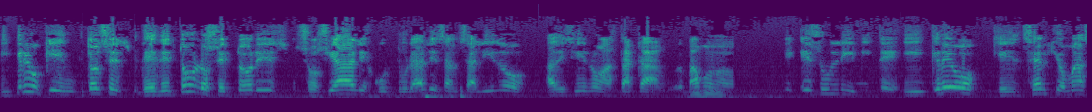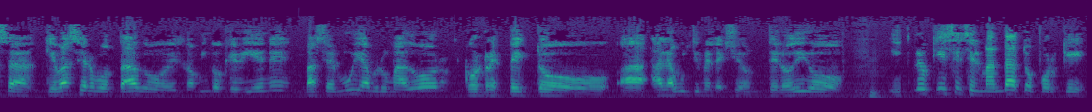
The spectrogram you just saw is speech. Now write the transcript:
Y creo que entonces desde todos los sectores sociales, culturales han salido a decirnos hasta acá, vamos, es un límite. Y creo que el Sergio Massa, que va a ser votado el domingo que viene, va a ser muy abrumador con respecto a, a la última elección. Te lo digo, y creo que ese es el mandato porque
